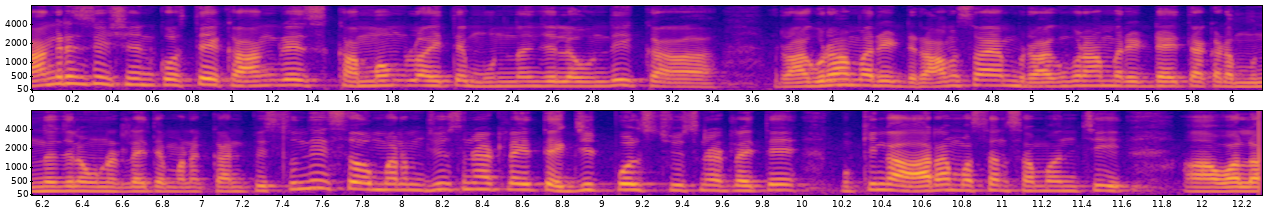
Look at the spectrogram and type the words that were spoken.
కాంగ్రెస్ విషయానికి వస్తే కాంగ్రెస్ ఖమ్మంలో అయితే ముందంజలో ఉంది. ఇక రఘురామారెడ్డి రామసాయం రఘురామారెడ్డి అయితే అక్కడ ముందంజలో ఉన్నట్లయితే మనకు కనిపిస్తుంది. సో మనం చూసినట్లయితే ఎగ్జిట్ పోల్స్ చూసినట్లయితే ముఖ్యంగా ఆరాం మస్తాన్ సంబంధించి వాళ్ళ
